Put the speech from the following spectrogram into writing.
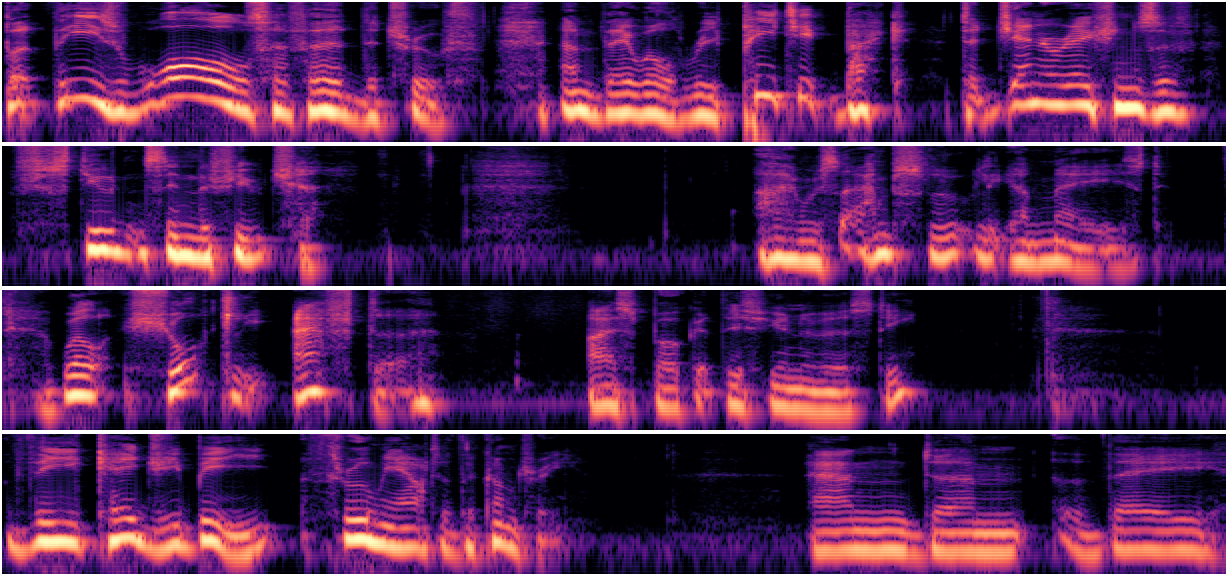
But these walls have heard the truth and they will repeat it back to generations of students in the future. I was absolutely amazed. Well, shortly after I spoke at this university, the KGB threw me out of the country. And um, they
